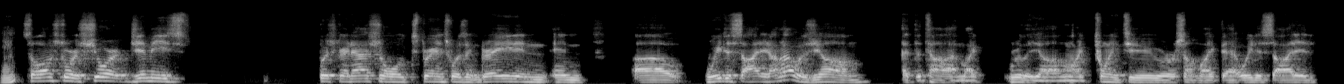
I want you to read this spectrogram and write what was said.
Mm-hmm. So long story short, Jimmy's Busch Grand National experience wasn't great, and and uh, we decided. I mean, I was young at the time, like really young, like 22 or something like that. We decided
